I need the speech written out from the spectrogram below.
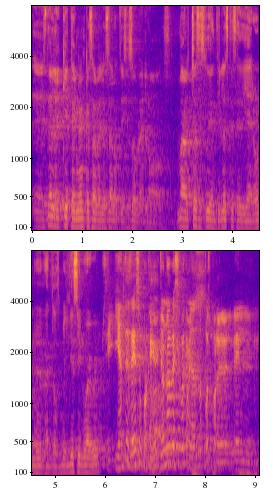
es de ley que tengan que saber esa noticia sobre las marchas estudiantiles que se dieron en el 2019. Sí, y antes de eso, porque yo, yo una vez iba caminando pues, por el, el-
